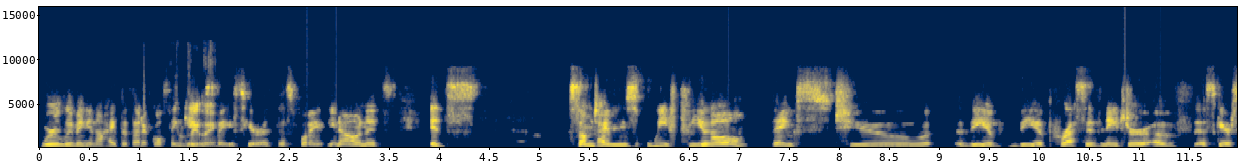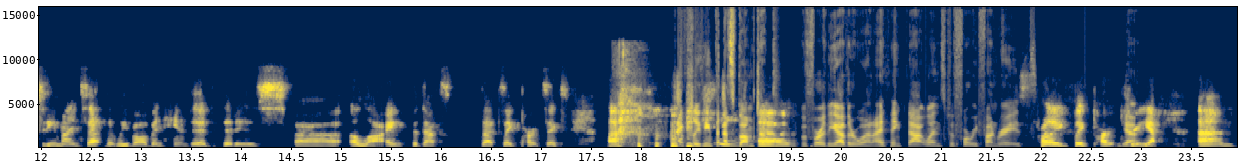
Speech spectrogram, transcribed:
we're living in a hypothetical thinking Completely. space here at this point, you know, and it's it's sometimes we feel thanks to the the oppressive nature of a scarcity mindset that we've all been handed that is uh, a lie but that's that's like part six. Uh, I actually think that's bumped up uh, before the other one. I think that one's before we fundraise. Probably like part yeah. three. Yeah. Um,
